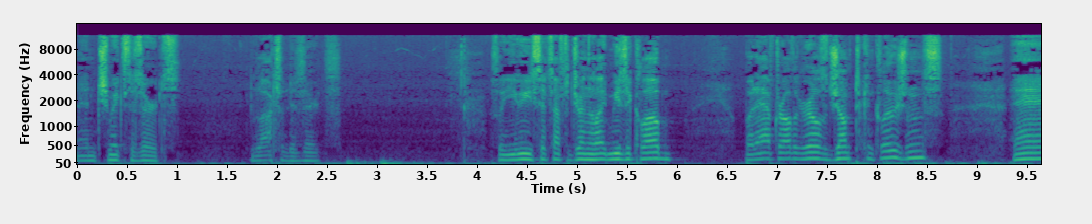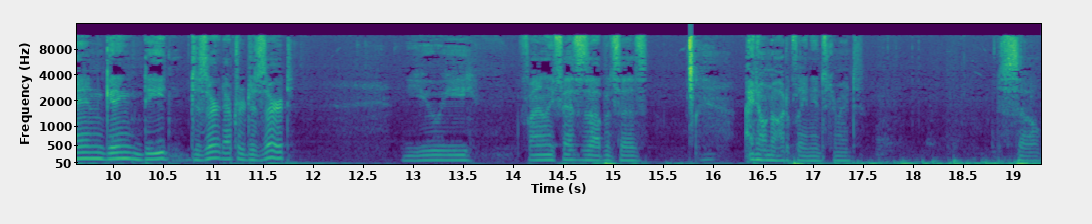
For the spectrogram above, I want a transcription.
and she makes desserts. Lots of desserts. So Yui sets off to join the light music club, but after all the girls jump to conclusions and getting to dessert after dessert, Yui finally fesses up and says, I don't know how to play an instrument. So,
